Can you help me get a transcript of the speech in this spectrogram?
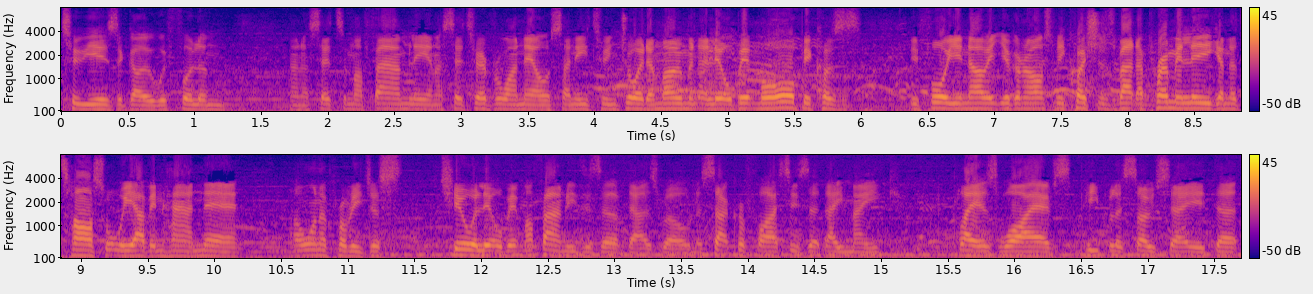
two years ago with Fulham. And I said to my family and I said to everyone else, I need to enjoy the moment a little bit more because before you know it, you're going to ask me questions about the Premier League and the task what we have in hand there. I want to probably just chill a little bit. My family deserve that as well. And the sacrifices that they make, players' wives, people associated, that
